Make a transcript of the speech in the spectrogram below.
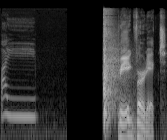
Bye. Big verdict.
